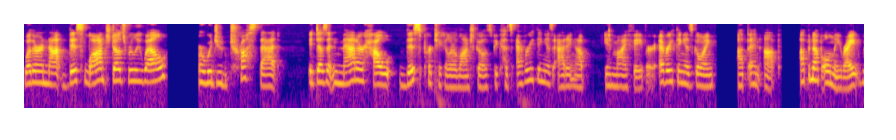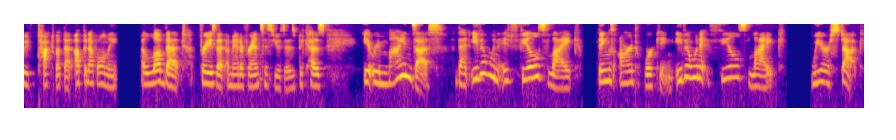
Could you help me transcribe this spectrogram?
whether or not this launch does really well? Or would you trust that it doesn't matter how this particular launch goes because everything is adding up in my favor. Everything is going up and up. Up and up only, right? We've talked about that. Up and up only. I love that phrase that Amanda Frances uses because it reminds us that even when it feels like things aren't working, even when it feels like we are stuck,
